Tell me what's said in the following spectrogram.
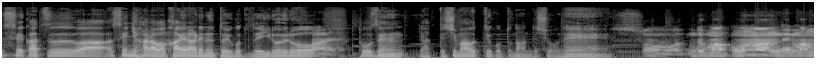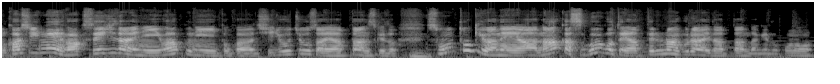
生活は背に腹は変えられぬということでいろいろはい。当然やってしまうっていうことなんでしょうね。そう。でまあこんなんで、まあ、昔ね学生時代に岩国とか資料調査やったんですけど、うん。その時はねあなんかすごいことやってるなぐらいだったんだけどこの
